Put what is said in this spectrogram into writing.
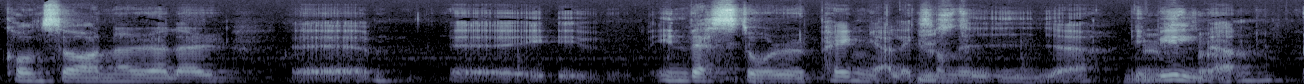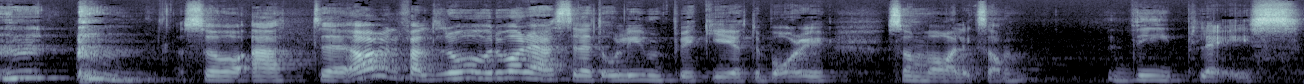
koncerner eller eh, eh, Investorpengar liksom i, i, eh, i bilden. Så att, eh, ja i alla fall, då, då var det här stället Olympic i Göteborg som var liksom the place.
